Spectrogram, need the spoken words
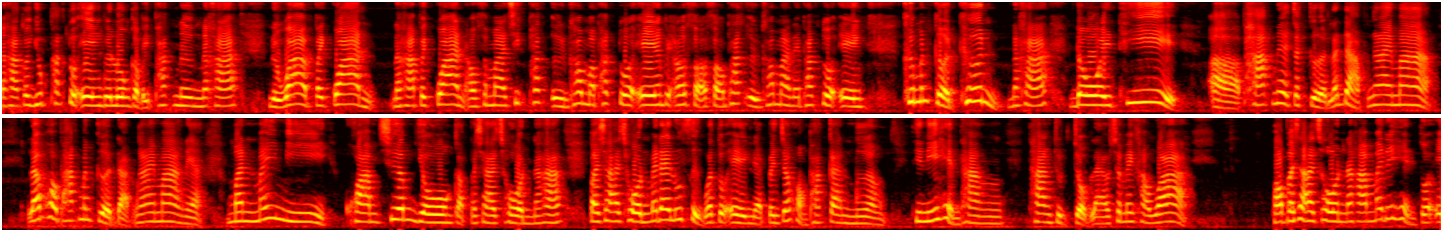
นะคะ ก็ยุบพักตัวเองไปรวมกับอีกพักหนึ่งนะคะ หรือว่าไปกว้านนะคะ ไปกว้านเอาสมาชิกพักอื่นเข้ามาพักตัวเอง ไปเอาสสพักอื่นเข้ามาในพักตัวเอง คือมันเกิดขึ้นนะคะ โดยที่พักเนี่ยจะเกิดระดับง่ายมาก แล้วพอพักมันเกิดดับง่ายมากเนี่ยมันไม่มีความเชื่อมโยงกับประชาชนนะคะ ประชาชนไม่ได้รู้สึกว่าตัวเองเนี่ยเป็นเจ้าของพักการเมือง ทีนี้เห็นทางทางจุดจบแล้วใช่ไหมคะว่าพอประชาชนนะคะไม่ได้เห็นตัวเอ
